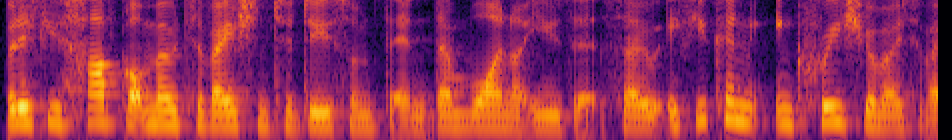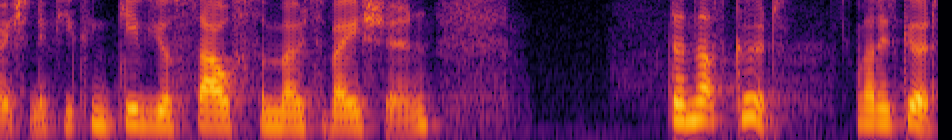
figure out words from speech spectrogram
but if you have got motivation to do something, then why not use it? So if you can increase your motivation, if you can give yourself some motivation, then that's good. That is good.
